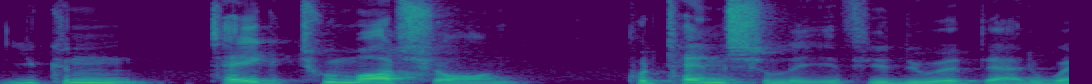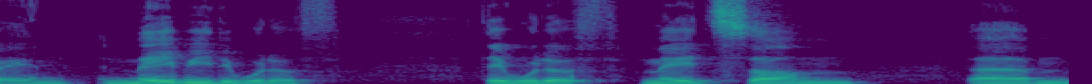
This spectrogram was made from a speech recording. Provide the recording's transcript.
you can take too much on potentially if you do it that way, and, and maybe they would have they would have made some. Um,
